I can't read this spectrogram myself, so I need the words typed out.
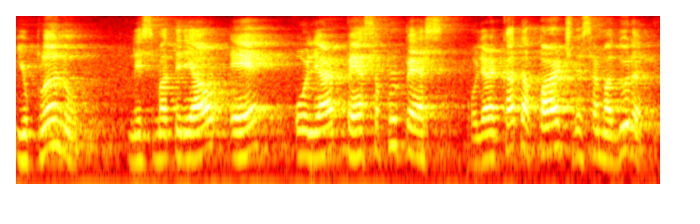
e o plano nesse material é olhar peça por peça, olhar cada parte dessa armadura,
